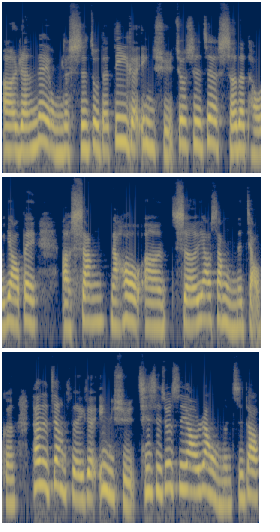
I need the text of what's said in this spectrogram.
呃人类我们的始祖的第一个应许，就是这蛇的头要被啊伤，然后呃蛇要伤我们的脚跟。他的这样子的一个应许，其实就是要让我们知道。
